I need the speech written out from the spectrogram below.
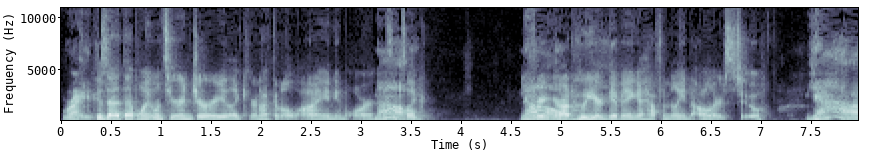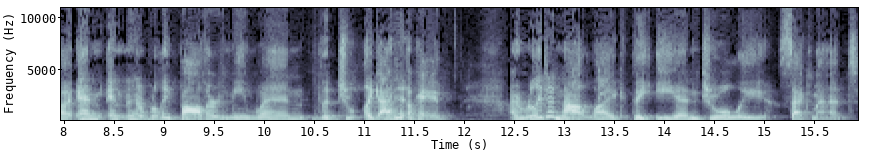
Right. Because at that point, once you're in jury, like you're not going to lie anymore. No. It's like you No. figure out who you're giving a half a million dollars to. Yeah, and, and and it really bothered me when the like I didn't okay, I really did not like the Ian Julie segment.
